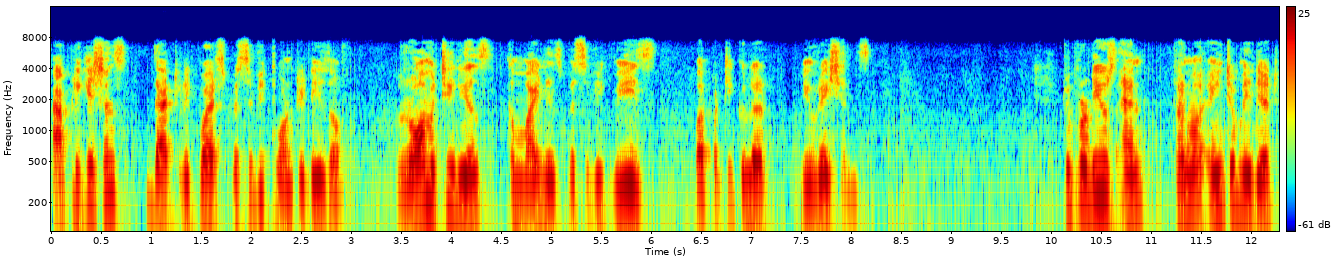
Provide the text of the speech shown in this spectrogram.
applications that require specific quantities of raw materials combined in specific ways for particular durations to produce an thermo intermediate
